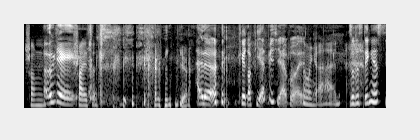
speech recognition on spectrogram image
schon Okay. scheiße. ja. Alter, therapiert mich ja voll. Oh mein Gott. So, das Ding ist,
